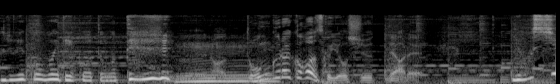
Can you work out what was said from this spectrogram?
なるべく覚えていこうと思ってうん。どんぐらいかかるんですか予習ってあれ予習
